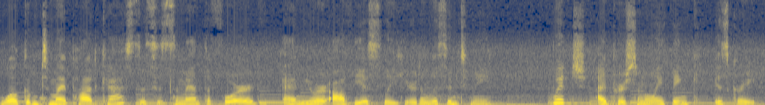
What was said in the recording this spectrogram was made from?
Welcome to my podcast. This is Samantha Ford, and you are obviously here to listen to me, which I personally think is great.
